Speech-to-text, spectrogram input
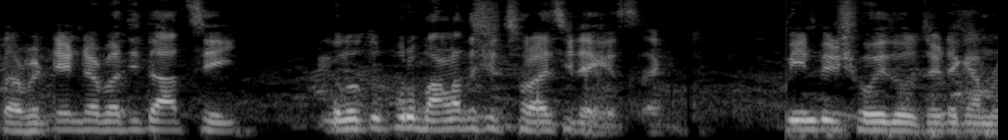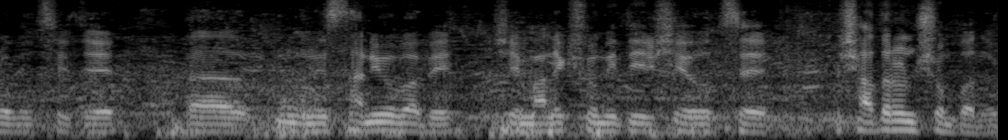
তারপরে টেন্ডারবাজি তো আছেই। এগুলো তো পুরো বাংলাদেশে ছড়াই ছিটে গেছে বিএনপির শহীদুল যেটাকে আমরা বলছি যে মানে স্থানীয়ভাবে সে মালিক সমিতির সে হচ্ছে সাধারণ সম্পাদক।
